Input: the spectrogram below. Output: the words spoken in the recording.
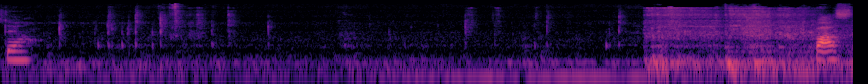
Ist der? Passt.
